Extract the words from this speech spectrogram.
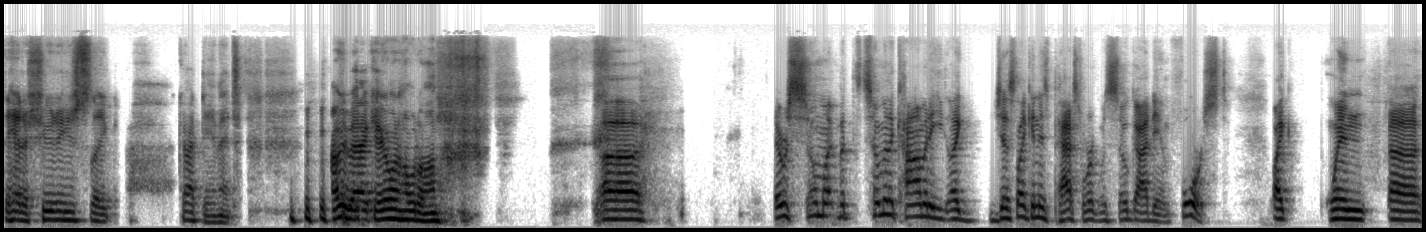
they had a shooting, he's just like, "Oh, God damn it. I'll be back. Everyone hold on. Uh there was so much but some of the comedy like just like in his past work was so goddamn forced. Like when uh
